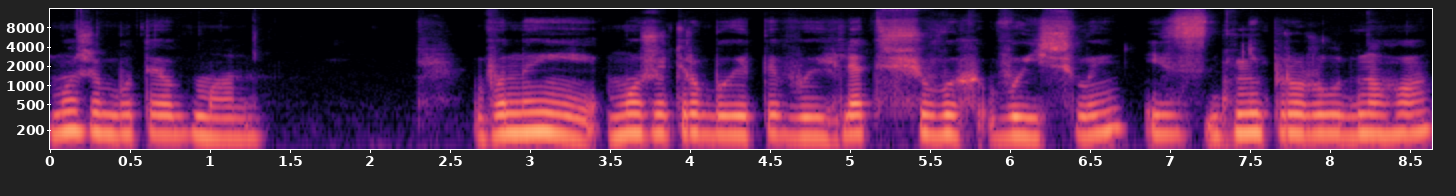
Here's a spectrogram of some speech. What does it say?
Може бути обман. Вони можуть робити вигляд, що ви вийшли із Дніпрорудного,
